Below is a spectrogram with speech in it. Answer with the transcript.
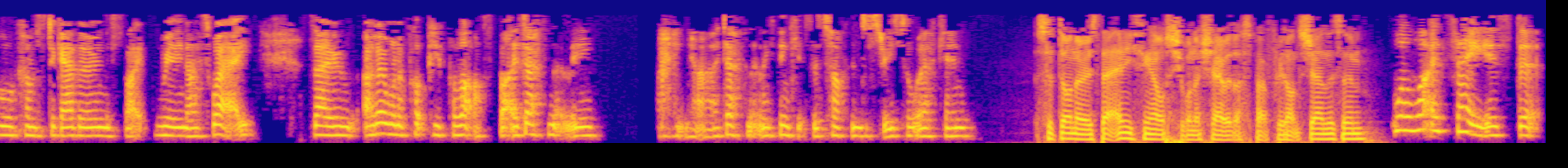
all comes together in this like really nice way. So I don't want to put people off, but I definitely, yeah, I definitely think it's a tough industry to work in. So Donna, is there anything else you want to share with us about freelance journalism? Well, what I'd say is that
